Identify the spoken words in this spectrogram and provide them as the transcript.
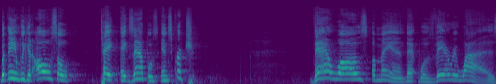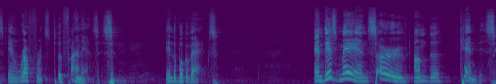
But then we can also take examples in Scripture. There was a man that was very wise in reference to finances in the book of Acts. And this man served under Candace.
